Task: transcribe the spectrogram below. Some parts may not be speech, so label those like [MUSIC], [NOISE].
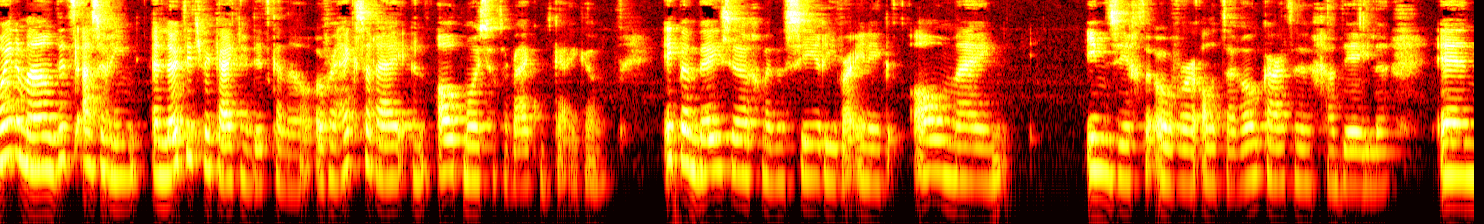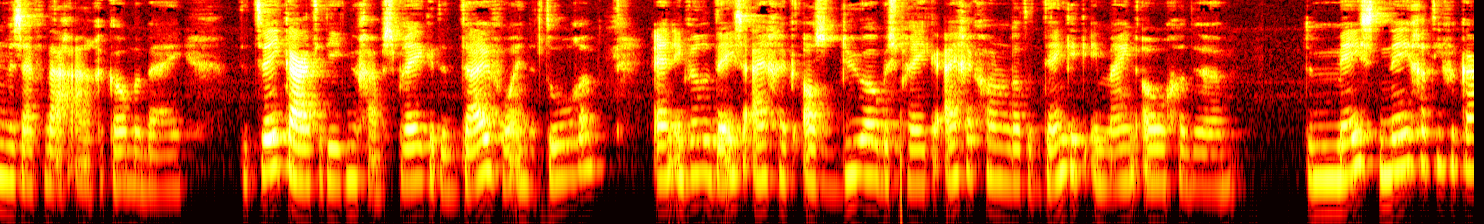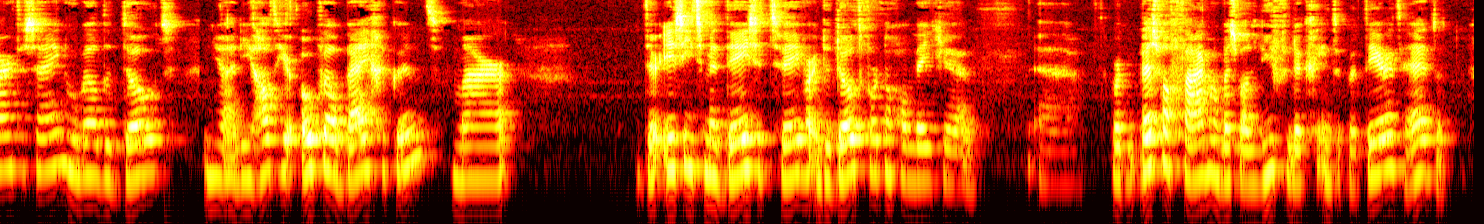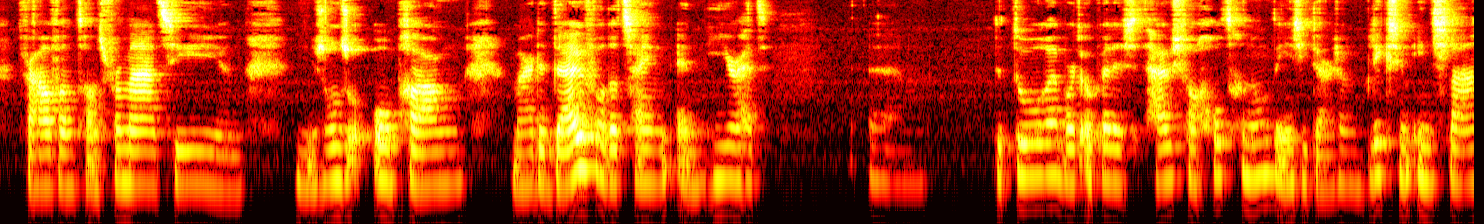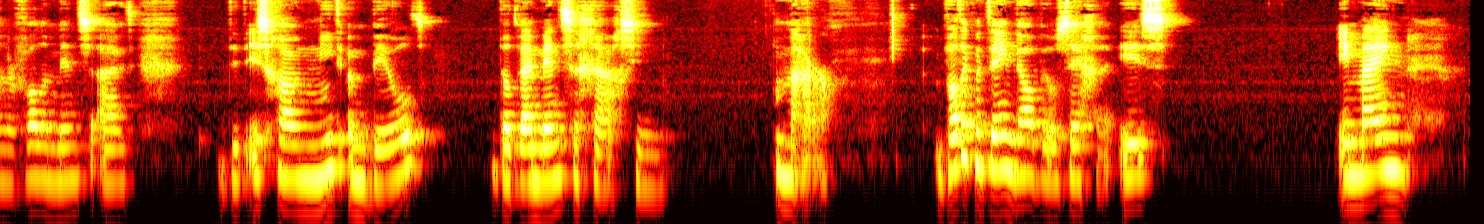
Hoi allemaal, dit is Azurien en leuk dat je weer kijkt naar dit kanaal over hekserij en al het mooiste wat erbij komt kijken. Ik ben bezig met een serie waarin ik al mijn inzichten over alle tarotkaarten ga delen. En we zijn vandaag aangekomen bij de twee kaarten die ik nu ga bespreken, de duivel en de toren. En ik wilde deze eigenlijk als duo bespreken, eigenlijk gewoon omdat het denk ik in mijn ogen de de meest negatieve kaarten zijn. Hoewel de dood, ja, die had hier ook wel bij gekund. Maar er is iets met deze twee, waar de dood wordt nog wel een beetje, uh, wordt best wel vaak nog best wel liefelijk geïnterpreteerd. Hè? Het, verhaal van transformatie en zonsopgang. Maar de duivel, dat zijn, en hier het... Uh, de toren wordt ook wel eens het huis van God genoemd. En je ziet daar zo'n bliksem inslaan. Er vallen mensen uit. Dit is gewoon niet een beeld dat wij mensen graag zien. Maar wat ik meteen wel wil zeggen is. In mijn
